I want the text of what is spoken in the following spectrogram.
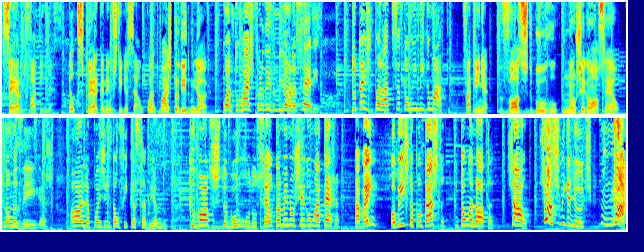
Certo, Fatinha. Ele que se perca na investigação. Quanto mais perdido, melhor. Quanto mais perdido, melhor, a sério. Tu tens de parar de ser tão enigmático. Fatinha, vozes de burro não chegam ao céu. Não me digas. Olha, pois então fica sabendo que vozes de burro do céu também não chegam à terra. Tá bem? Ouviste? Apontaste? Então anota. Tchau. Tchau, migalhudos. Mua!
